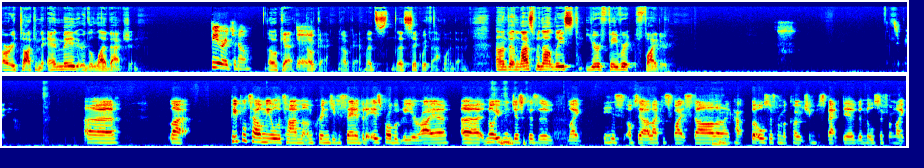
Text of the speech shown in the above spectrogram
Are we talking the animated or the live action? The original. Okay. Yeah. Okay. Okay. Let's let's stick with that one then. And um, then last but not least, your favorite fighter. That's really hard. Uh, like people tell me all the time that I'm cringy for saying it, but it is probably Uriah. Uh, not even just because of like his obviously I like his fight style, mm-hmm. I like how, but also from a coaching perspective and also from like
